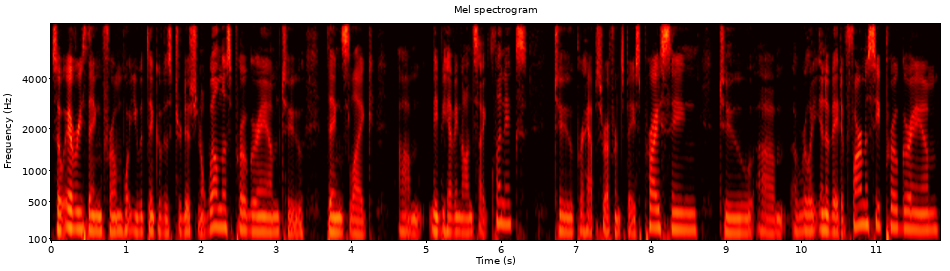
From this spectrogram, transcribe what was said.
So everything from what you would think of as traditional wellness program to things like um, maybe having on-site clinics to perhaps reference based pricing, to um, a really innovative pharmacy program,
